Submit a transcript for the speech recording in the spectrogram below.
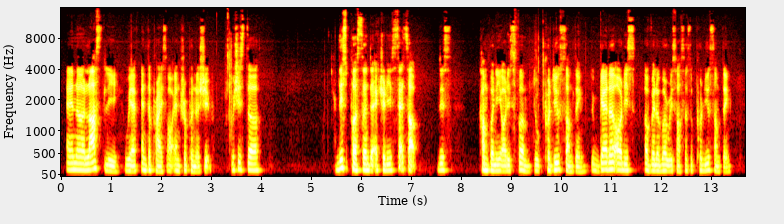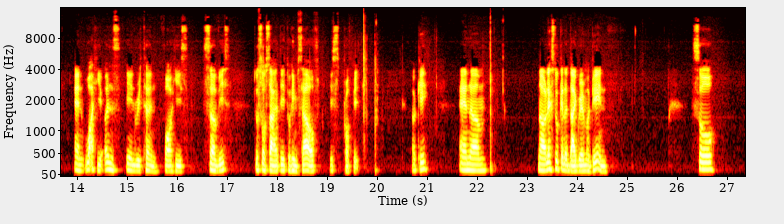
And uh, lastly, we have enterprise or entrepreneurship, which is the this person that actually sets up this company or this firm to produce something, to gather all these available resources to produce something and what he earns in return for his service to society, to himself, is profit. Okay, and um, now let's look at the diagram again. So,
